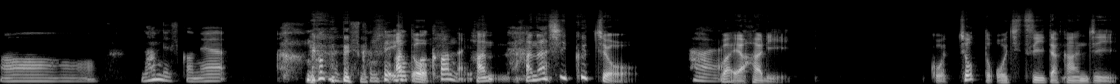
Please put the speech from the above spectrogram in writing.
ああ、何ですかね。何なんですかね。あとよくわかんないです。は話し口調はやはり、こう、ちょっと落ち着いた感じ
